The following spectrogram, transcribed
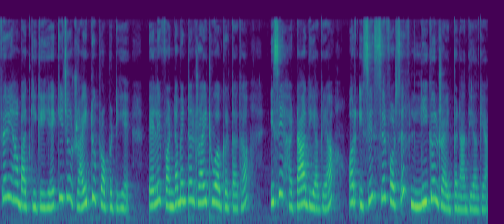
फिर यहाँ बात की गई है कि जो राइट टू प्रॉपर्टी है पहले फंडामेंटल राइट हुआ करता था, इसे हटा दिया गया और इसे सिर्फ़ और सिर्फ़ लीगल राइट बना दिया गया।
